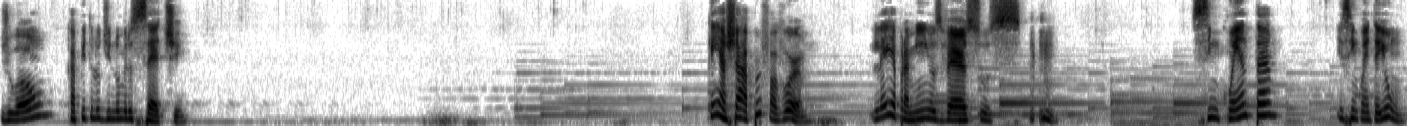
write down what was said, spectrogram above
João, capítulo de número 7. Quem achar, por favor, leia para mim os versos 50 e 51.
